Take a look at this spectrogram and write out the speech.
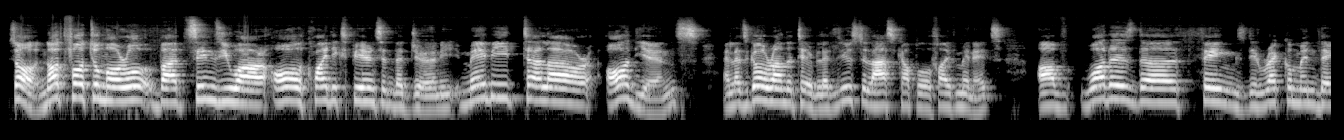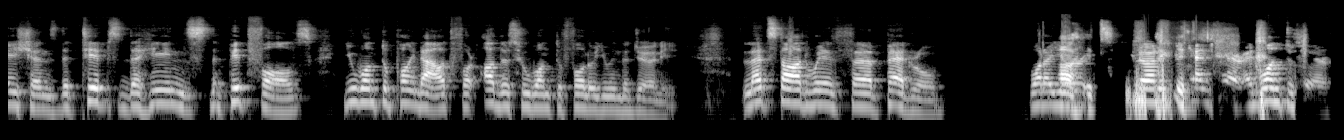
So, not for tomorrow, but since you are all quite experienced in that journey, maybe tell our audience, and let's go around the table, let's use the last couple of five minutes of what is the things, the recommendations, the tips, the hints, the pitfalls you want to point out for others who want to follow you in the journey. Let's start with uh, Pedro. What are your uh, learnings you can share and want to share?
